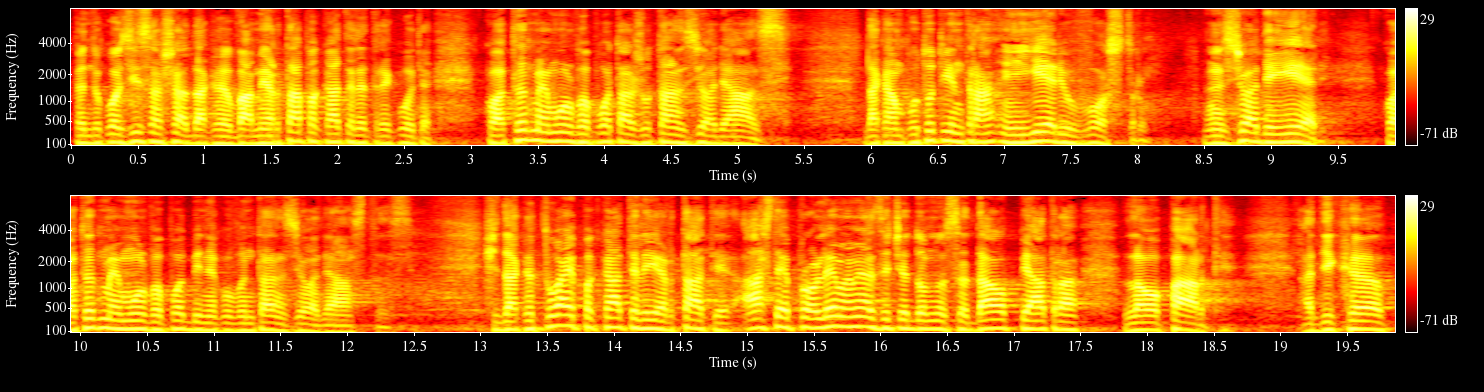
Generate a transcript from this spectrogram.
pentru că o zis așa, dacă v-am iertat păcatele trecute, cu atât mai mult vă pot ajuta în ziua de azi. Dacă am putut intra în ieriul vostru, în ziua de ieri, cu atât mai mult vă pot binecuvânta în ziua de astăzi. Și dacă tu ai păcatele iertate, asta e problema mea, zice Domnul, să dau piatra la o parte. Adică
